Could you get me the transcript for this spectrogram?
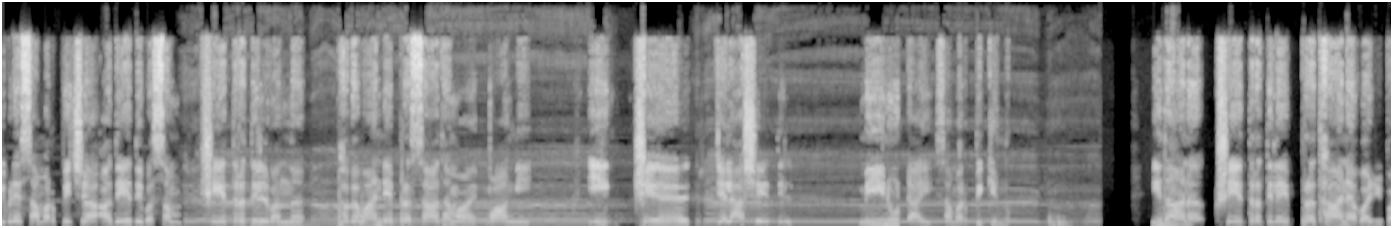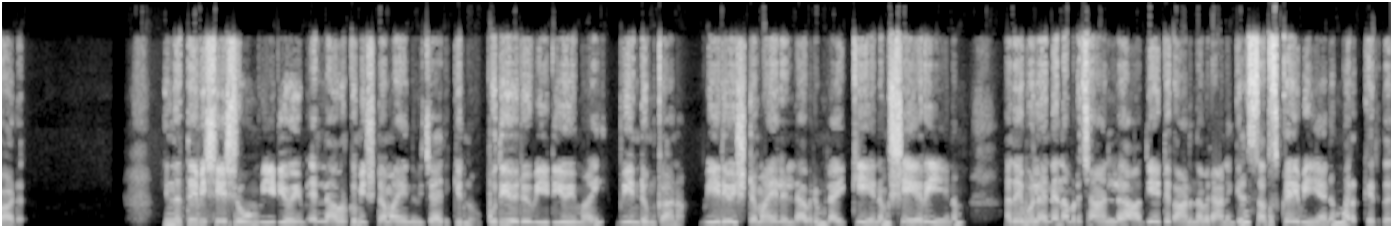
ഇവിടെ സമർപ്പിച്ച അതേ ദിവസം ക്ഷേത്രത്തിൽ വന്ന് ഭഗവാന്റെ പ്രസാദമായി വാങ്ങി ഈ ജലാശയത്തിൽ മീനൂട്ടായി സമർപ്പിക്കുന്നു. ഇതാണ് ക്ഷേത്രത്തിലെ പ്രധാന വഴിപാട്. ഇന്നത്തെ വിശേഷവും വീഡിയോയും എല്ലാവർക്കും ഇഷ്ടമായെന്ന് വിചാരിക്കുന്നു. പുതിയൊരു വീഡിയോയുമായി വീണ്ടും കാണാം. വീഡിയോ ഇഷ്ടമായാൽ എല്ലാവരും ലൈക്ക് ചെയ്യണം ഷെയർ ചെയ്യണം അതേപോലെ തന്നെ നമ്മുടെ ചാനൽ ആദ്യമായിട്ട് കാണുന്നവരാണെങ്കിൽ സബ്സ്ക്രൈബ് ചെയ്യാനും മറക്കരുത്.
